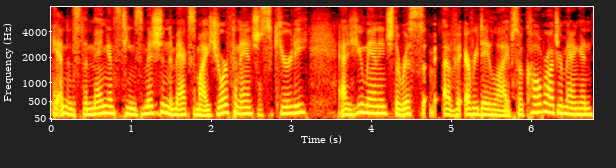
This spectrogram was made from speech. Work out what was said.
and it's the Mangans team's mission to maximize your financial security as you manage the risks of, of everyday life. So call Roger Mangan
